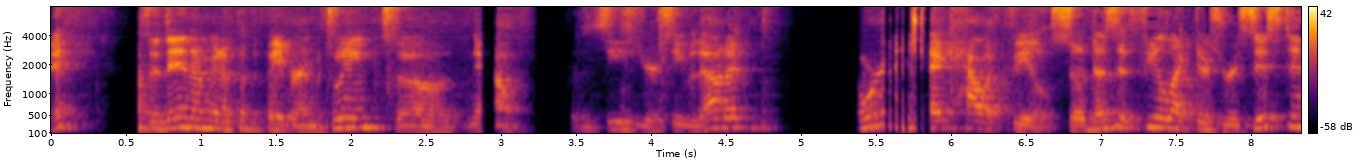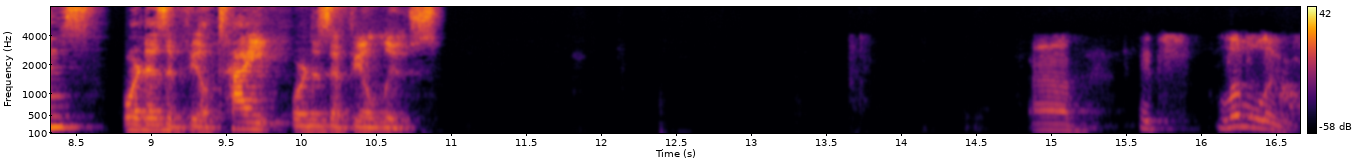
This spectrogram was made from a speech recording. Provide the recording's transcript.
Okay, so then I'm going to put the paper in between. So now, because it's easier to see without it, we're going to check how it feels. So does it feel like there's resistance, or does it feel tight, or does it feel loose? Uh, it's a little loose.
